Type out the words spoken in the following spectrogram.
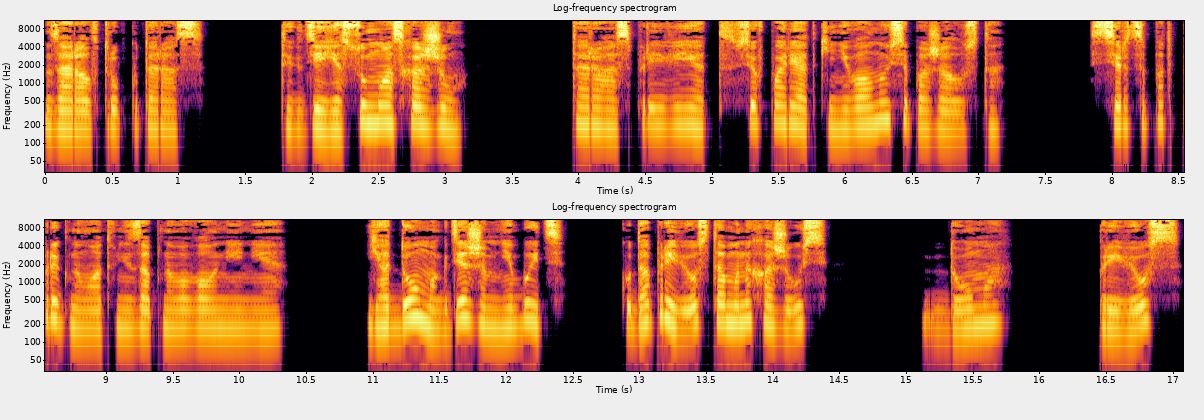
заорал в трубку Тарас. Ты где? Я с ума схожу. Тарас, привет. Все в порядке, не волнуйся, пожалуйста. Сердце подпрыгнуло от внезапного волнения. Я дома, где же мне быть? Куда привез, там и нахожусь. Дома? Привез?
